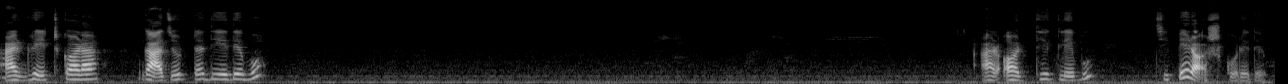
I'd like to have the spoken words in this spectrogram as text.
আর গ্রেট করা গাজরটা দিয়ে দেব। আর অর্ধেক লেবু চিপে রস করে দেব।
